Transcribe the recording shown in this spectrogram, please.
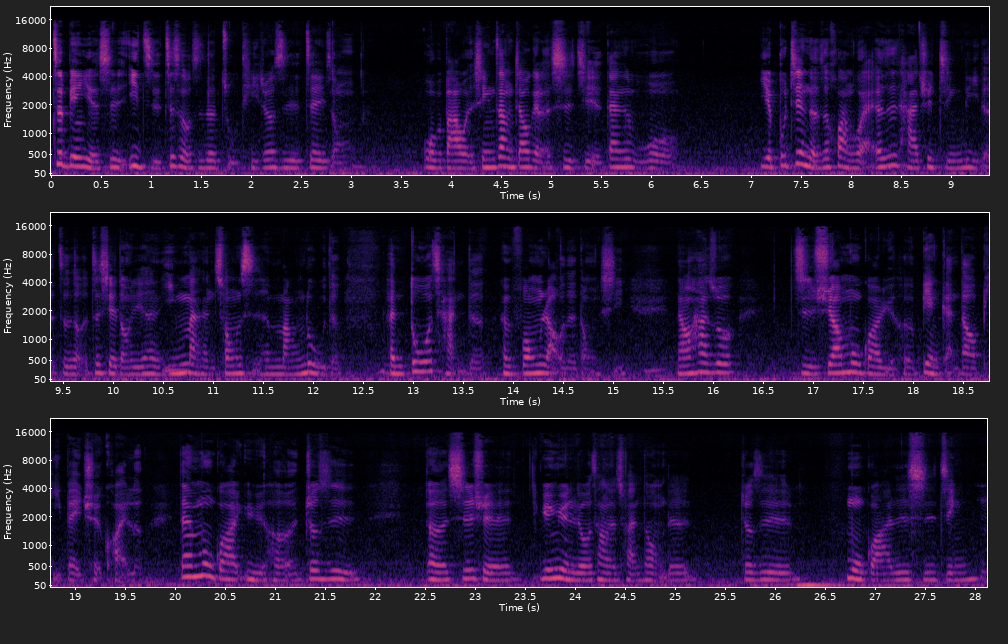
这边也是一直这首诗的主题，就是这种我把我的心脏交给了世界，但是我也不见得是换回来，而是他去经历的这种这些东西，很盈满、很充实、很忙碌的、很多产的、很丰饶的东西。然后他说，只需要木瓜雨荷便感到疲惫却快乐。但木瓜雨荷就是呃诗学源远流长的传统的，就是木瓜是《诗经》，嗯，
